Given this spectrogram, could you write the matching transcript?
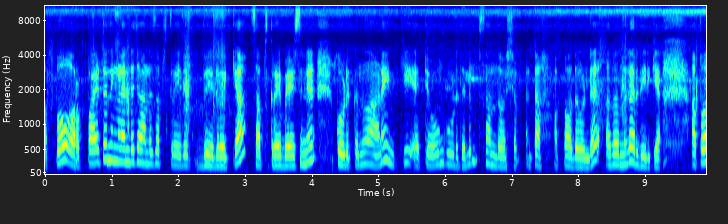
അപ്പോൾ ഉറപ്പായിട്ടും നിങ്ങൾ എന്റെ ചാനൽ സബ്സ്ക്രൈബ് ചെയ്ത് വയ്ക്കുക സബ്സ്ക്രൈബേഴ്സിന് കൊടുക്കുന്നതാണ് എനിക്ക് ഏറ്റവും കൂടുതലും സന്തോഷം കേട്ടോ. അപ്പോൾ അതുകൊണ്ട് അതൊന്ന് കരുതിയിരിക്കുക. അപ്പോൾ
